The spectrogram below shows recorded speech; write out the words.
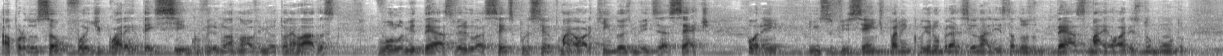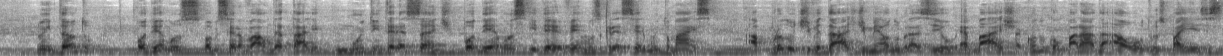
a produção foi de 45,9 mil toneladas, volume 10,6% maior que em 2017, porém insuficiente para incluir o Brasil na lista dos 10 maiores do mundo. No entanto, podemos observar um detalhe muito interessante: podemos e devemos crescer muito mais. A produtividade de mel no Brasil é baixa quando comparada a outros países.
